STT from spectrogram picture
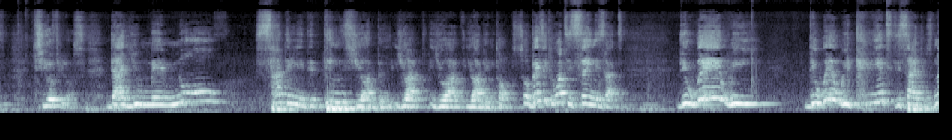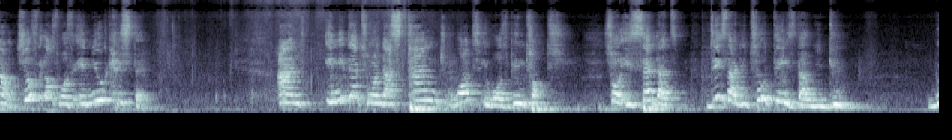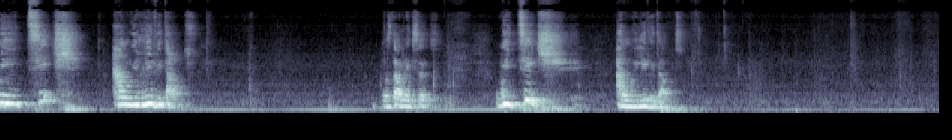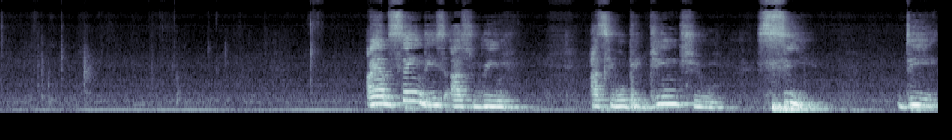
Theophilus, that you may know certainly the things you have you have you have you have been taught. So basically, what he's saying is that the way we the way we create disciples. Now, Theophilus was a new Christian, and he needed to understand what he was being taught. So he said that these are the two things that we do we teach and we leave it out. Does that make sense? We teach and we leave it out. I am saying this as we as he will begin to see the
